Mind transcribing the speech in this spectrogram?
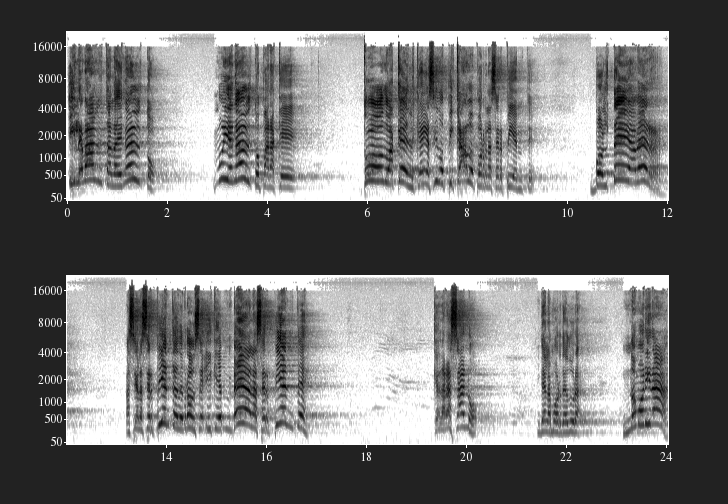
y levántala en alto, muy en alto, para que todo aquel que haya sido picado por la serpiente voltee a ver hacia la serpiente de bronce y quien vea la serpiente quedará sano de la mordedura, no morirá.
